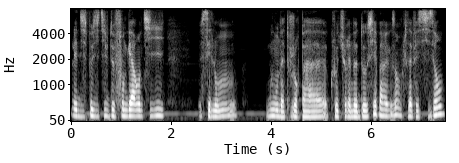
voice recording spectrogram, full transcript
les dispositifs de fonds de garantie, c'est long. Nous, on n'a toujours pas clôturé notre dossier, par exemple, ça fait six ans.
